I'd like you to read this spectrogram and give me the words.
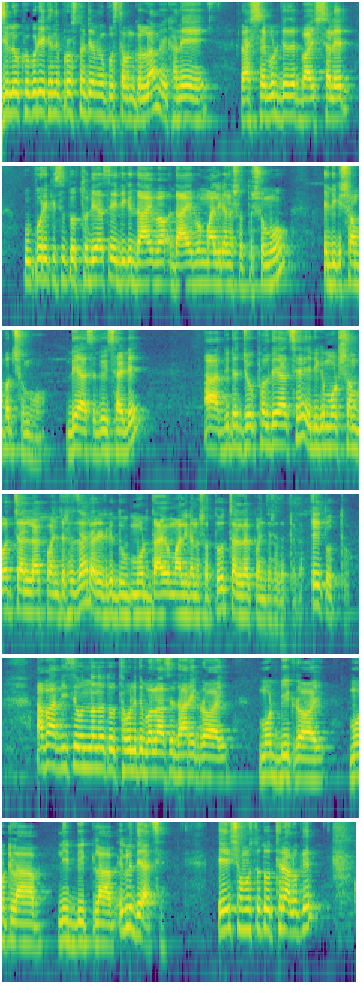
যে লক্ষ্য করি এখানে প্রশ্নটি আমি উপস্থাপন করলাম, এখানে রাজশাহী বোর্ড দু হাজার বাইশ সালের উপরে কিছু তথ্য দেওয়া আছে এদিকে দায় বা দায় এবং মালিকানা সত্যসমূহ এদিকে সম্পদসমূহ দেওয়া আছে দুই সাইডে আর দুইটা যোগফল দেওয়া আছে এদিকে মোট সম্পদ চার লাখ পঞ্চাশ হাজার আর এদিকে দু মোট দায় ও মালিকানা সত্ত্ব চার লাখ পঞ্চাশ হাজার টাকা। এই তথ্য। আবার নিচে অন্যান্য তথ্যাবলিতে বলা আছে ধারে ক্রয় মোট বিক্রয় মোট লাভ নির্বিক লাভ এগুলো দেওয়া আছে। এই সমস্ত তথ্যের আলোকে ক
